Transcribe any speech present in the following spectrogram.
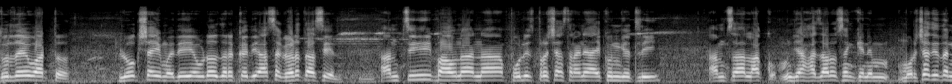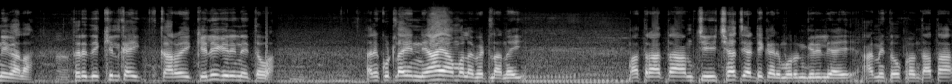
दुर्दैव वाटतं. लोकशाहीमध्ये एवढं जर कधी असं घडत असेल आमची भावना ना पोलीस प्रशासनाने ऐकून घेतली. आमचा लाखो म्हणजे हजारो संख्येने मोर्चा तिथं निघाला. तरी देखील काही कारवाई केली गेली नाही तेव्हा. आणि कुठलाही न्याय आम्हाला भेटला नाही. मात्र आता आमची इच्छाच या ठिकाणी मरून गेलेली आहे. आम्ही तोपर्यंत आता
